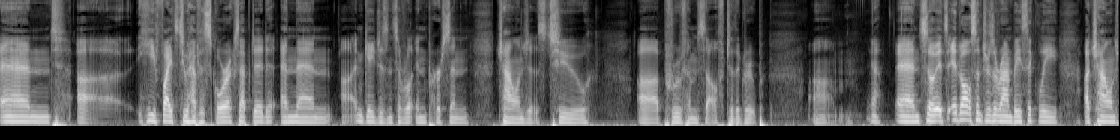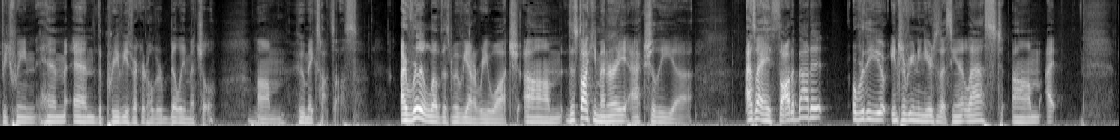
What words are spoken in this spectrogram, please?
And uh, he fights to have his score accepted and then uh, engages in several in person challenges to uh, prove himself to the group. Um, yeah. And so it's it all centers around basically a challenge between him and the previous record holder, Billy Mitchell, um, who makes hot sauce. I really love this movie on a rewatch. Um, this documentary actually, uh, as I thought about it over the intervening years since I've seen it last, um, I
